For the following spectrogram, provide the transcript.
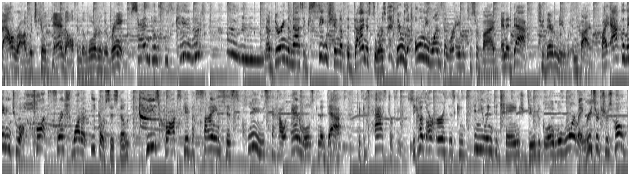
Balrog which killed Gandalf in The Lord of the Rings. Gandalf was killed. Now, during the mass extinction of the dinosaurs, they were the only ones that were able to survive and adapt to their new environment. By acclimating to a hot freshwater ecosystem, these crocs give scientists clues to how animals can adapt to catastrophes. Because our Earth is continuing to change due to global warming, researchers hope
